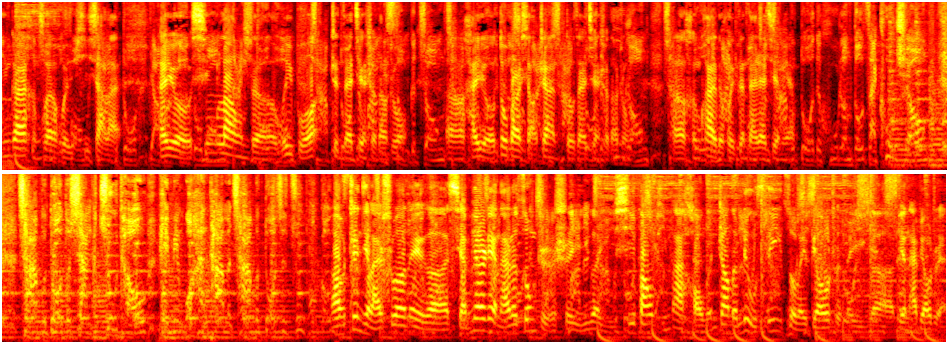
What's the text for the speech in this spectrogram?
应该很快会批下来。还有新浪的微博正在建设当中，呃，还有豆瓣小站都在建设当中，呃，很快的会跟大家见面。啊，正经来说，那个闲篇电台的宗旨是一个以西方评判好文章的六 C 作为标准的一个电台标准，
